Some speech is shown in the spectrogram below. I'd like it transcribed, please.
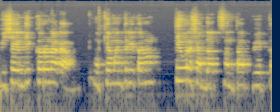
विषय लीक करू नका मुख्यमंत्री करून तीव्र शब्दात संताप व्यक्त.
